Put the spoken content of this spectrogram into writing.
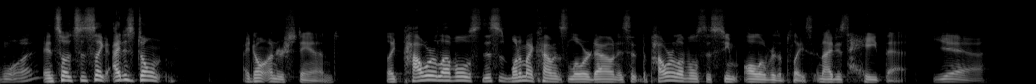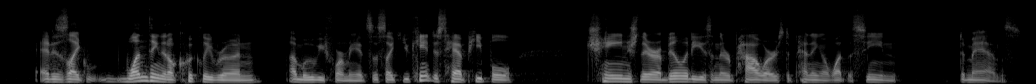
What? And so it's just like I just don't I don't understand. Like power levels, this is one of my comments lower down is that the power levels just seem all over the place and I just hate that. Yeah. It is like one thing that'll quickly ruin a movie for me. It's just like you can't just have people change their abilities and their powers depending on what the scene demands.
